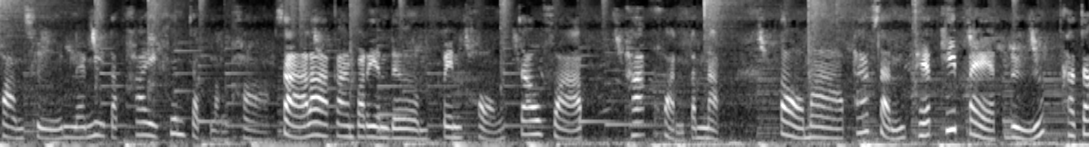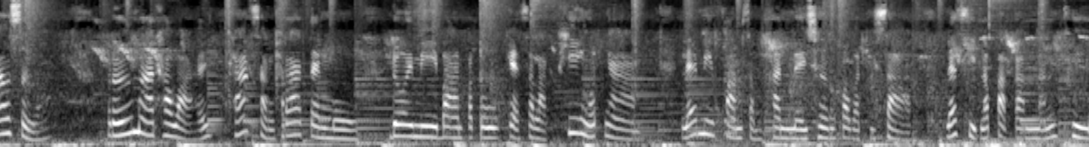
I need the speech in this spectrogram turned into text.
ความชื้น และมีตะไคร่ขึ้นจากหลังคาศาลาการประเรียนเดิมเป็นของเจ้าฟ้าพระขวัญตำหนัก ต่อมาพระสันเพชรที่ 8 หรือพระเจ้าเสือหรือมาถวายพระสังฆราชแตงโม โดยมีบานประตูแกะสลักที่งดงาม และมีความสำคัญในเชิงประวัติศาสตร์ และศิลปกรรมนั้นคือ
